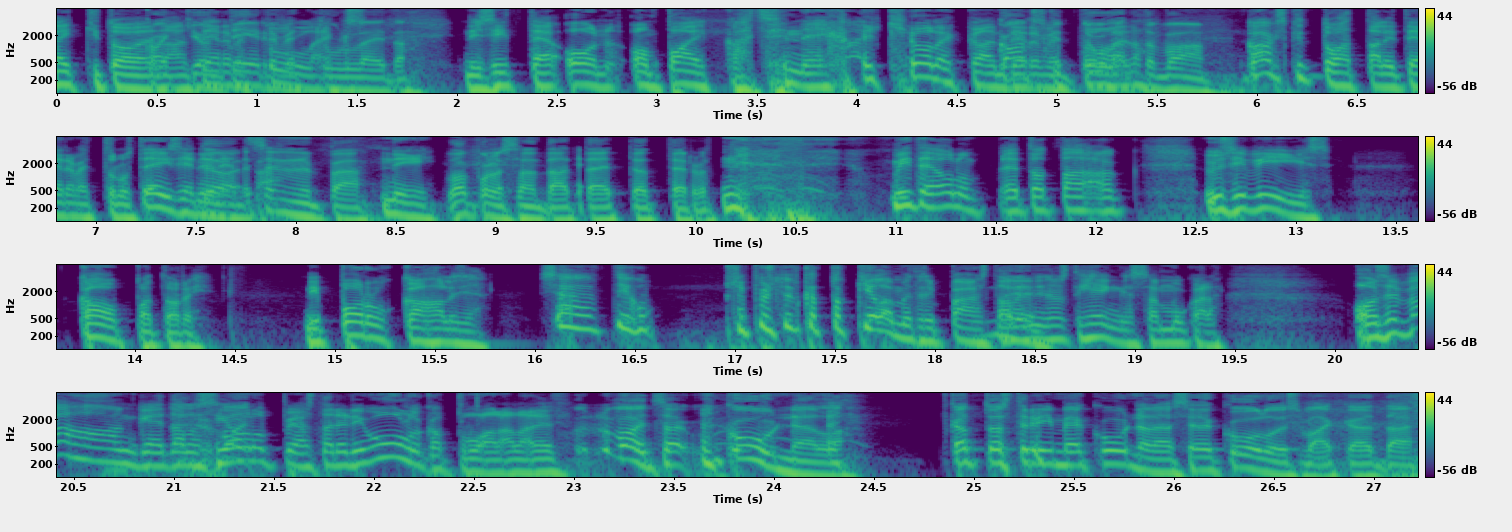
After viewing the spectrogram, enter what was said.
kaikki toivotaan Kaikki tervetulleita. Niin sitten on, on paikka, että sinne ei kaikki olekaan 20 000 tervetulleita. vaan. 20 000 oli tervetullut, ei sen Joo, enempää. sen enempää. Niin. Lopulle sanotaan, että ette ole tervetulleet. Miten ollut, eh, tota, 95, kauppatori, niin porukkaa oli se. Sä, niinku, sä pystyt katsoa kilometrin päästä, oli Niin. niin sanotusti hengessä mukana. On se vähän hankea tällaisia Voi- olympiastadionin ulkopuolella nyt. No voit sä kuunnella. Katsoa striimiä ja kuunnella, jos siellä kuuluisi vaikka jotain.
